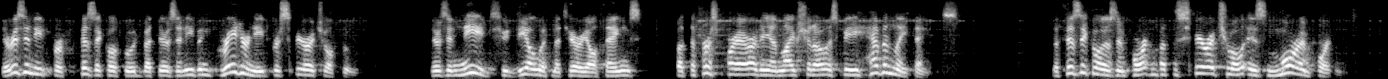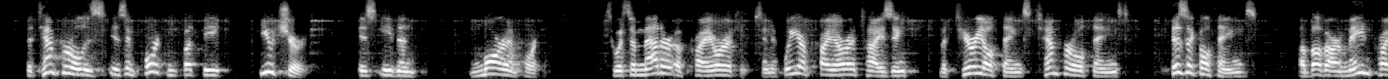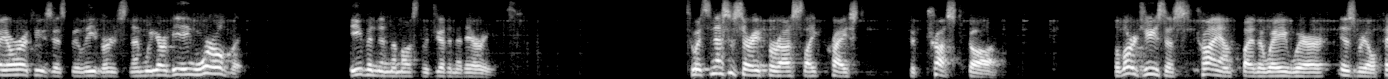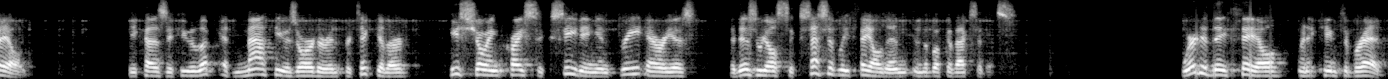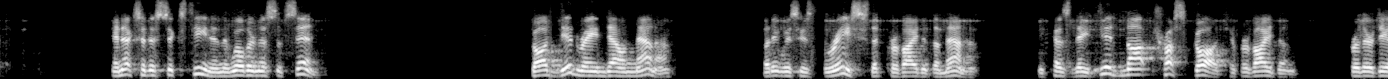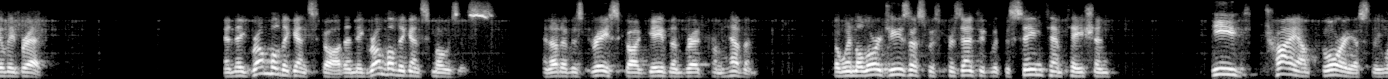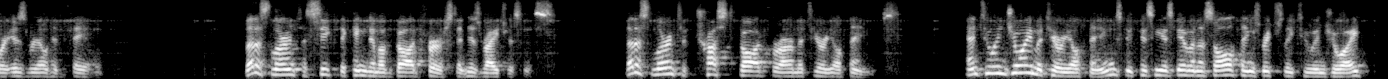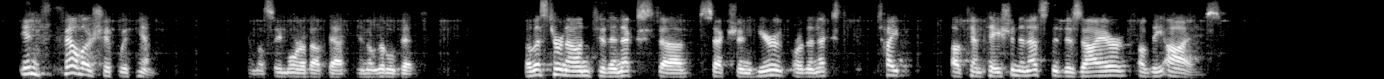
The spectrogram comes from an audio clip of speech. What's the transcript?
There is a need for physical food, but there's an even greater need for spiritual food. There's a need to deal with material things, but the first priority in life should always be heavenly things. The physical is important, but the spiritual is more important. The temporal is, is important, but the future is even more important. So it's a matter of priorities. And if we are prioritizing material things, temporal things, physical things above our main priorities as believers, then we are being worldly, even in the most legitimate areas. So it's necessary for us, like Christ, to trust God. The Lord Jesus triumphed, by the way, where Israel failed. Because if you look at Matthew's order in particular, he's showing Christ succeeding in three areas that Israel successively failed in in the book of Exodus. Where did they fail when it came to bread? In Exodus 16, in the wilderness of sin. God did rain down manna, but it was his grace that provided the manna because they did not trust God to provide them for their daily bread. And they grumbled against God and they grumbled against Moses. And out of his grace, God gave them bread from heaven. But when the Lord Jesus was presented with the same temptation, he triumphed gloriously where Israel had failed. Let us learn to seek the kingdom of God first and his righteousness. Let us learn to trust God for our material things and to enjoy material things because he has given us all things richly to enjoy in fellowship with him. And I'll say more about that in a little bit. Let's turn on to the next uh, section here, or the next type of temptation, and that's the desire of the eyes.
